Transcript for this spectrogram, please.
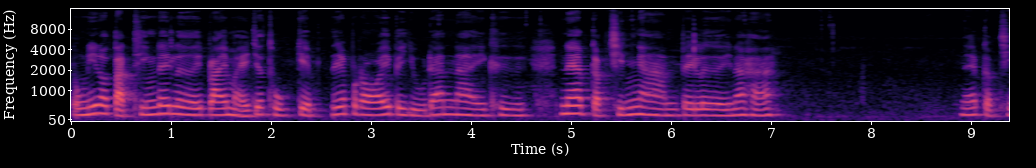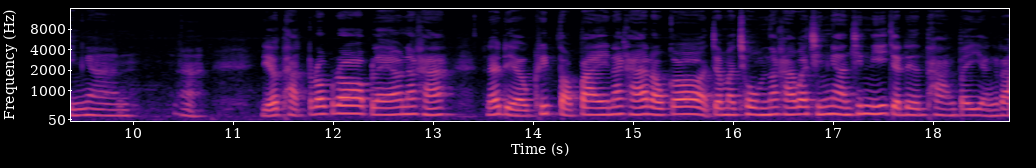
ตรงนี้เราตัดทิ้งได้เลย ปลายไหมจะถูกเก็บเรียบร้อยไปอยู่ด้านในคือ แนบกับชิ้นงานไปเลยนะคะ แนบกับชิ้นงานอะเดี๋ยวถักรอบๆแล้วนะคะ แล้วเดี๋ยวคลิปต่อไปนะคะ เราก็จะมาชมนะคะว่าชิ้นงานชิ้นนี้จะเดินทางไปอย่างไร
